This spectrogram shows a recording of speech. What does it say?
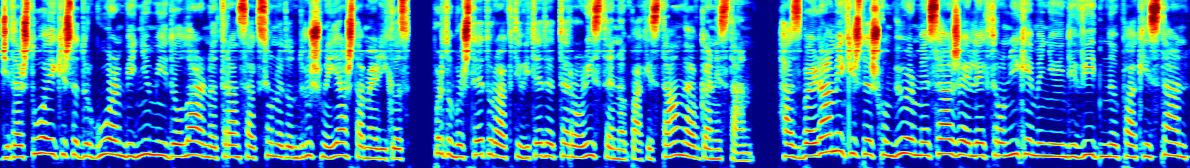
Gjithashtu ai kishte dërguar mbi një mijë dollarë në transaksione të ndryshme jashtë Amerikës për të mbështetur aktivitete terroriste në Pakistan dhe Afganistan. Hasbajrami kishte shkëmbyer mesazhe elektronike me një individ në Pakistan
